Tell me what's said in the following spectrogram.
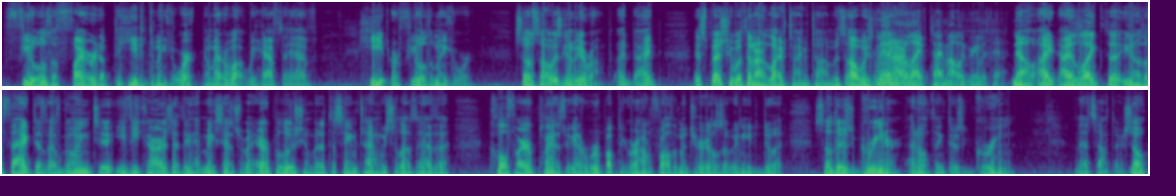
fuel to fire it up to heat it to make it work. No matter what, we have to have heat or fuel to make it work. So it's always going to be around. I, I especially within our lifetime, Tom. It's always within our lifetime. I'll agree with that. Now, I, I like the you know the fact of, of going to EV cars. I think that makes sense from air pollution, but at the same time, we still have to have the coal fire plants. We got to rip up the ground for all the materials that we need to do it. So there's greener. I don't think there's green that's out there. So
